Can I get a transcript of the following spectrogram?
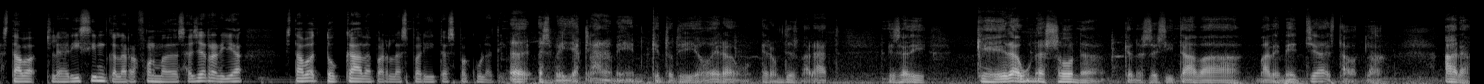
estava claríssim que la reforma de la gerreria estava tocada per l'esperit especulatiu. Eh, es veia clarament que tot allò era, era un desbarat. És a dir, que era una zona que necessitava mà de metge, estava clar. Ara,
